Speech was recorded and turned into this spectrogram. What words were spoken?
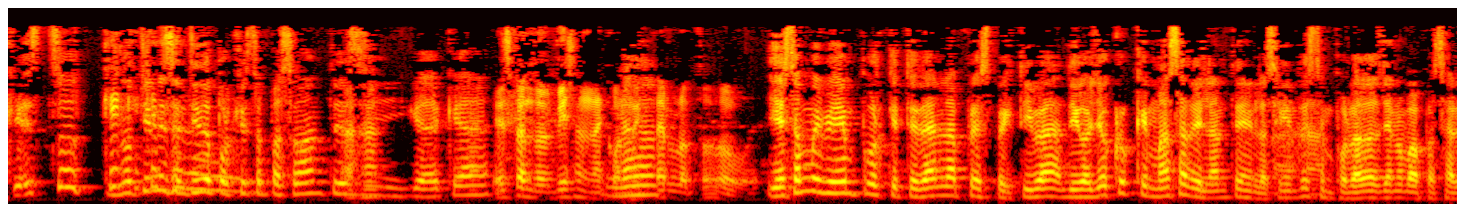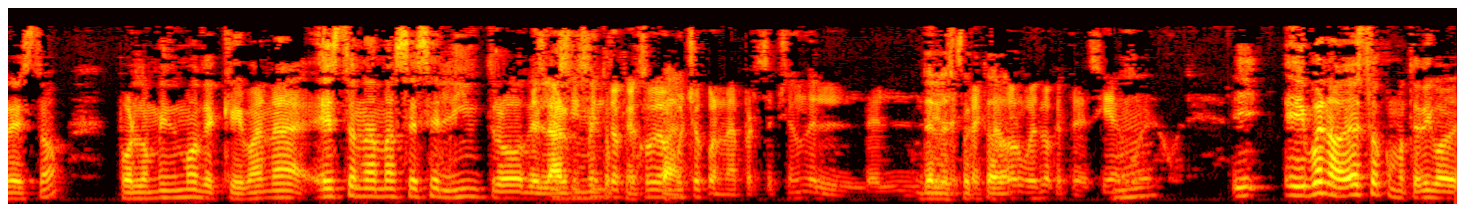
que esto no tiene sentido porque esto pasó antes y acá. Es cuando empiezan a conectarlo todo, güey. Y está muy bien porque te dan la perspectiva, digo, yo creo que más adelante en las siguientes temporadas ya no va a pasar esto, por lo mismo de que van a esto nada más es el intro del argumento siento que juega mucho con la percepción del, del, espectador, es lo que te decía y, y bueno esto como te digo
